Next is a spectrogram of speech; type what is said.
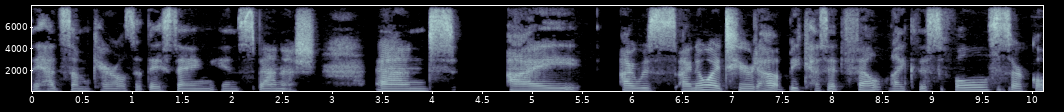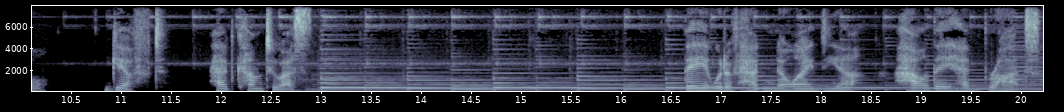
They had some carols that they sang in Spanish. And I I was I know I teared up because it felt like this full circle gift had come to us. They would have had no idea how they had brought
